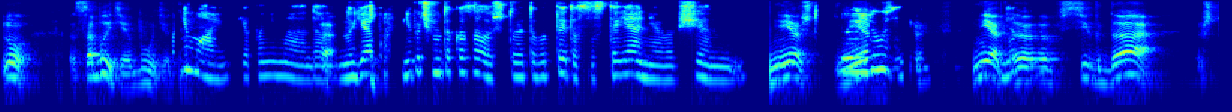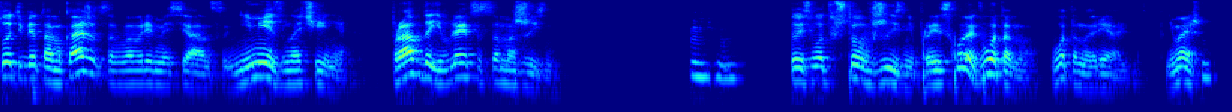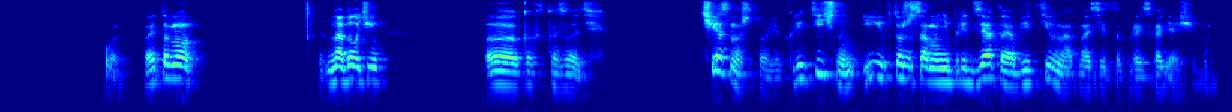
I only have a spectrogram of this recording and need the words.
Ну, событие будет. Понимаю, я понимаю, да. да. Но я, мне почему-то казалось, что это вот это состояние вообще... Нет, нет, нет, нет, нет? Э, всегда, что тебе там кажется во время сеанса, не имеет значения правда является сама жизнь. Угу. То есть вот что в жизни происходит, вот оно, вот оно реальность, понимаешь? Вот. Поэтому надо очень, э, как сказать, честно что ли, критично и в то же самое непредвзято и объективно относиться к происходящему.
